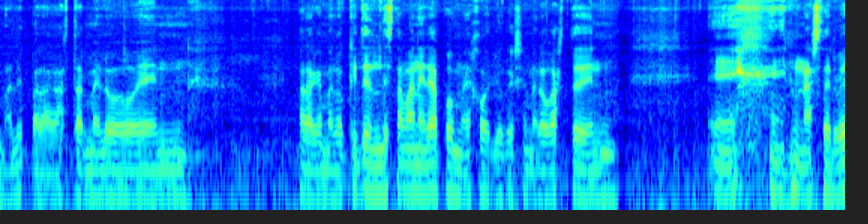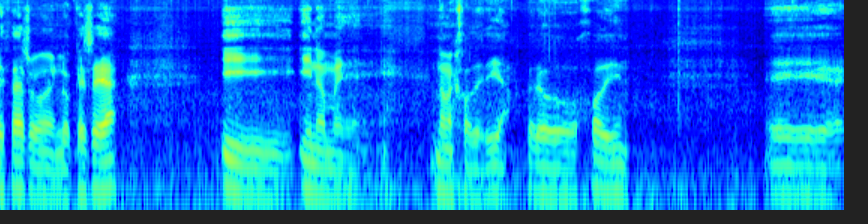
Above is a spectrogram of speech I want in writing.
¿vale? Para gastármelo en... Para que me lo quiten de esta manera, pues mejor, yo que sé, me lo gasto en, eh, en unas cervezas o en lo que sea y, no, me, no me jodería. Pero, joder, eh,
